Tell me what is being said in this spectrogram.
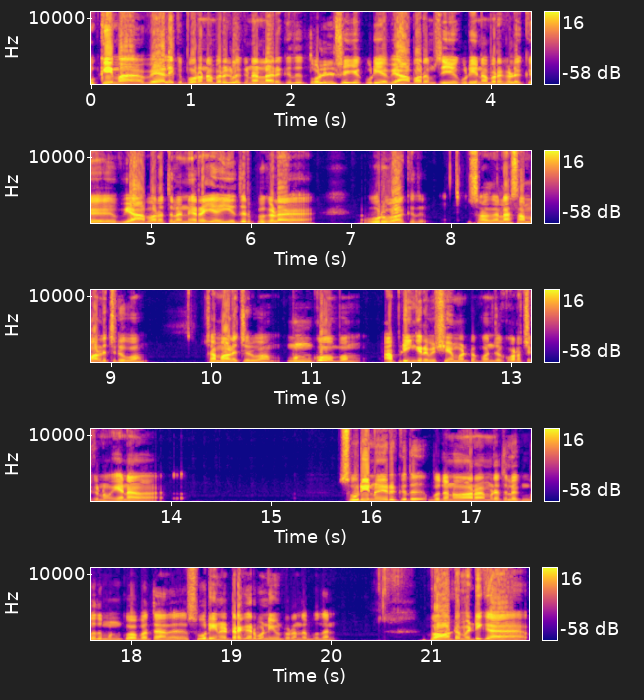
முக்கியமாக வேலைக்கு போகிற நபர்களுக்கு நல்லா இருக்குது. தொழில் செய்யக்கூடிய வியாபாரம் செய்யக்கூடிய நபர்களுக்கு வியாபாரத்தில் நிறைய எதிர்ப்புகளை உருவாக்குது. ஸோ அதெல்லாம் சமாளிச்சிடுவோம். சமாளிச்சிடுவோம். முன்கோபம் அப்படிங்கிற விஷயம் மட்டும் கொஞ்சம் குறைச்சிக்கணும். ஏன்னா சூரியனும் இருக்குது புதனும் ஆறாம் இடத்துல இருக்கும்போது முன்கோபத்தை அந்த சூரியனை ட்ரிகர் பண்ணி விட்டுரும் அந்த புதன். இப்போ ஆட்டோமேட்டிக்காக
